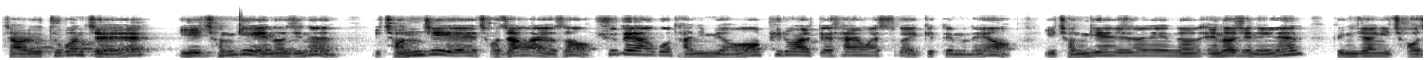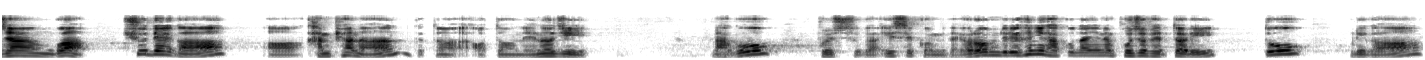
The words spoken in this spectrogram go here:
자, 그리고 두 번째, 이 전기 에너지는 이 전지에 저장하여서 휴대하고 다니며 필요할 때 사용할 수가 있기 때문에요. 이 전기 에너지는 굉장히 저장과 휴대가 어, 간편한 어떤, 어떤 에너지라고 볼 수가 있을 겁니다. 여러분들이 흔히 갖고 다니는 보조 배터리 또 우리가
